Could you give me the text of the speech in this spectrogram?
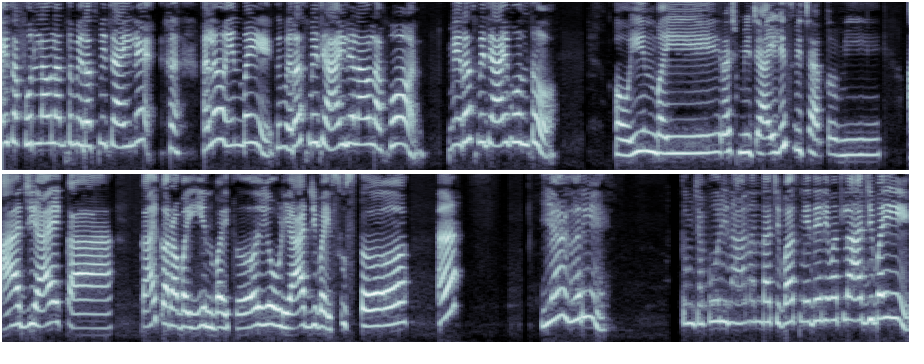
आईचा फोन लावला तुम्ही रश्मीच्या आईले? हॅलो इनबाई तुम्ही रश्मीच्या आईले लावला फोन? मी रश्मीची आई बोलतो. ओ इनबाई रश्मीच्या आईलेच विचारतो मी. आजी आहे का? काय करा बाई इनबाईचं एवढी आजीबाई सुस्त. आ? या घरी. तुमच्या पोरीनं आनंदाची बातमी दिली म्हटलं आजीबाई.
